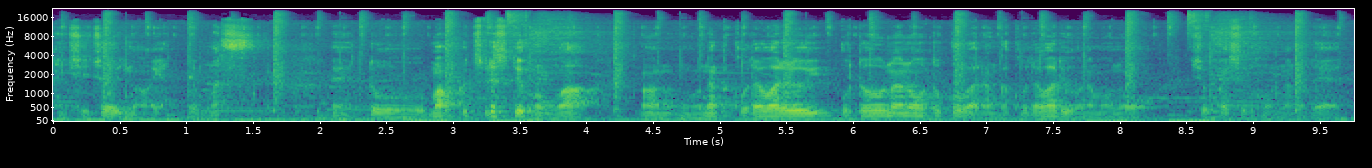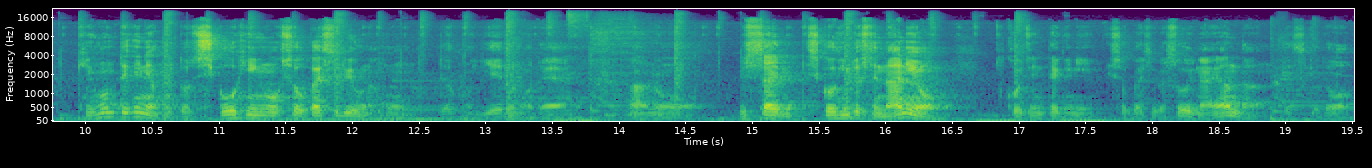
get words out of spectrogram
編集長を今はやってます。えっとまあ、グッズプレスという本はあのなんかこだわる大人の男がなんかこだわるようなものを紹介する本なので基本的には本当嗜好品を紹介するような本って言えるのであの実際嗜好品として何を個人的に紹介するかすごい悩んだんですけど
